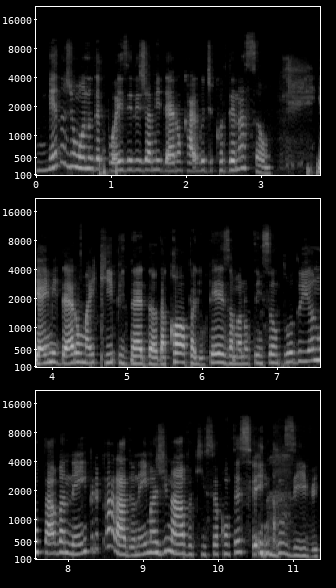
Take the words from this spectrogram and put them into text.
menos de um ano depois eles já me deram cargo de coordenação. E aí me deram uma equipe né, da, da Copa, limpeza, manutenção, tudo, e eu não estava nem preparada, eu nem imaginava que isso ia acontecer, inclusive.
